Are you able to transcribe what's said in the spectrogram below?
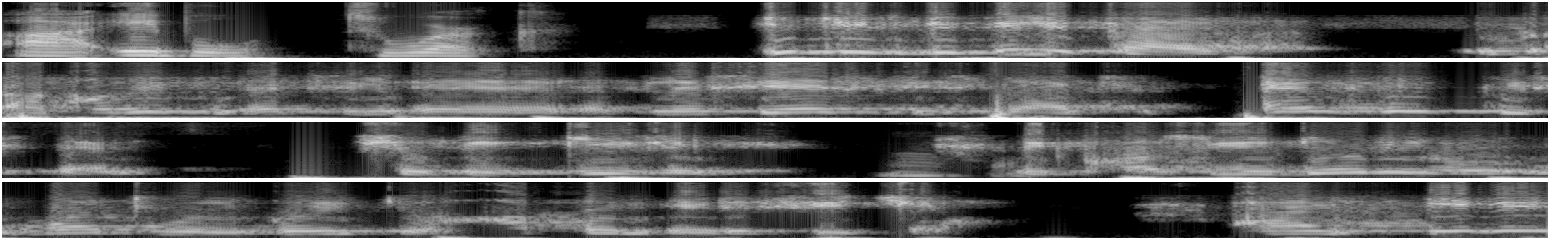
are able to work? It is biblical according to uh, Ecclesiastes, that every Christian should be giving okay. because you don't know what will going to happen in the future. And even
